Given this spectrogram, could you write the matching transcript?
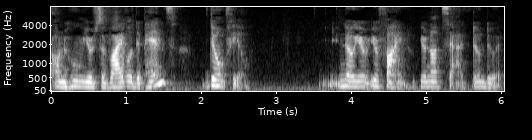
on whom your survival depends, don't feel. No, you're you're fine. You're not sad. Don't do it.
